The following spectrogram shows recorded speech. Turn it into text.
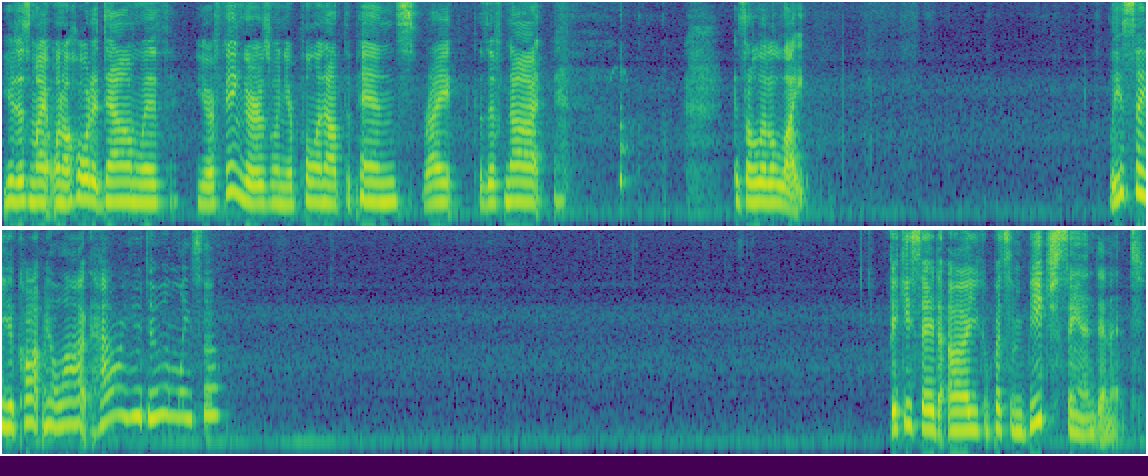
you just might want to hold it down with your fingers when you're pulling out the pins, right? Because if not, it's a little light. Lisa, you caught me a lot. How are you doing, Lisa? Vicky said uh, you could put some beach sand in it.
